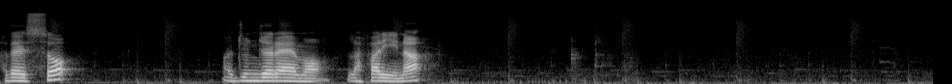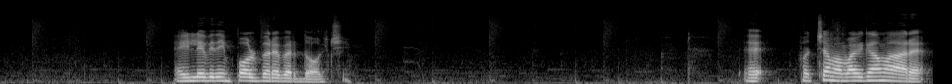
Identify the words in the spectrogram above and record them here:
Adesso aggiungeremo la farina e il lievito in polvere per dolci. E facciamo amalgamare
